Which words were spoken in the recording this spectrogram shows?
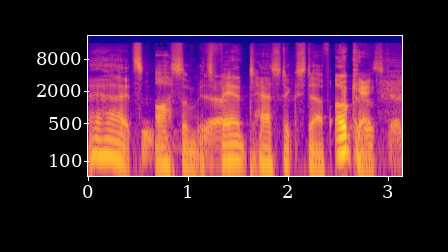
Yeah, it's awesome. It's Yeah. fantastic stuff. Okay. That's good.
